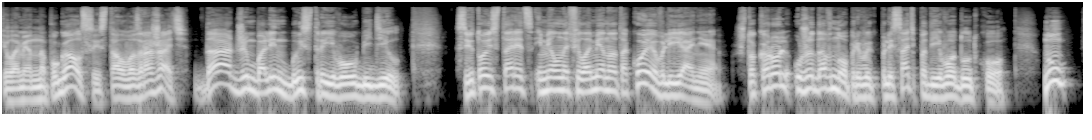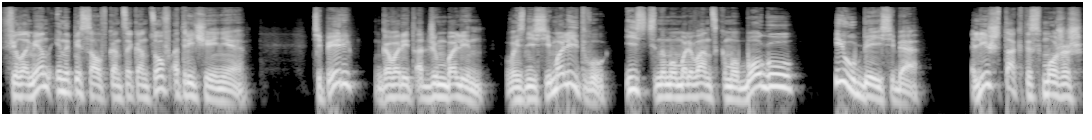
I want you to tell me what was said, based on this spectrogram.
Филомен напугался и стал возражать. Да, Джимбалин быстро его убедил. Святой старец имел на Филомена такое влияние, что король уже давно привык плясать под его дудку. Ну, Филомен и написал в конце концов отречение. «Теперь, — говорит Аджимбалин, — вознеси молитву истинному мальванскому богу и убей себя. Лишь так ты сможешь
